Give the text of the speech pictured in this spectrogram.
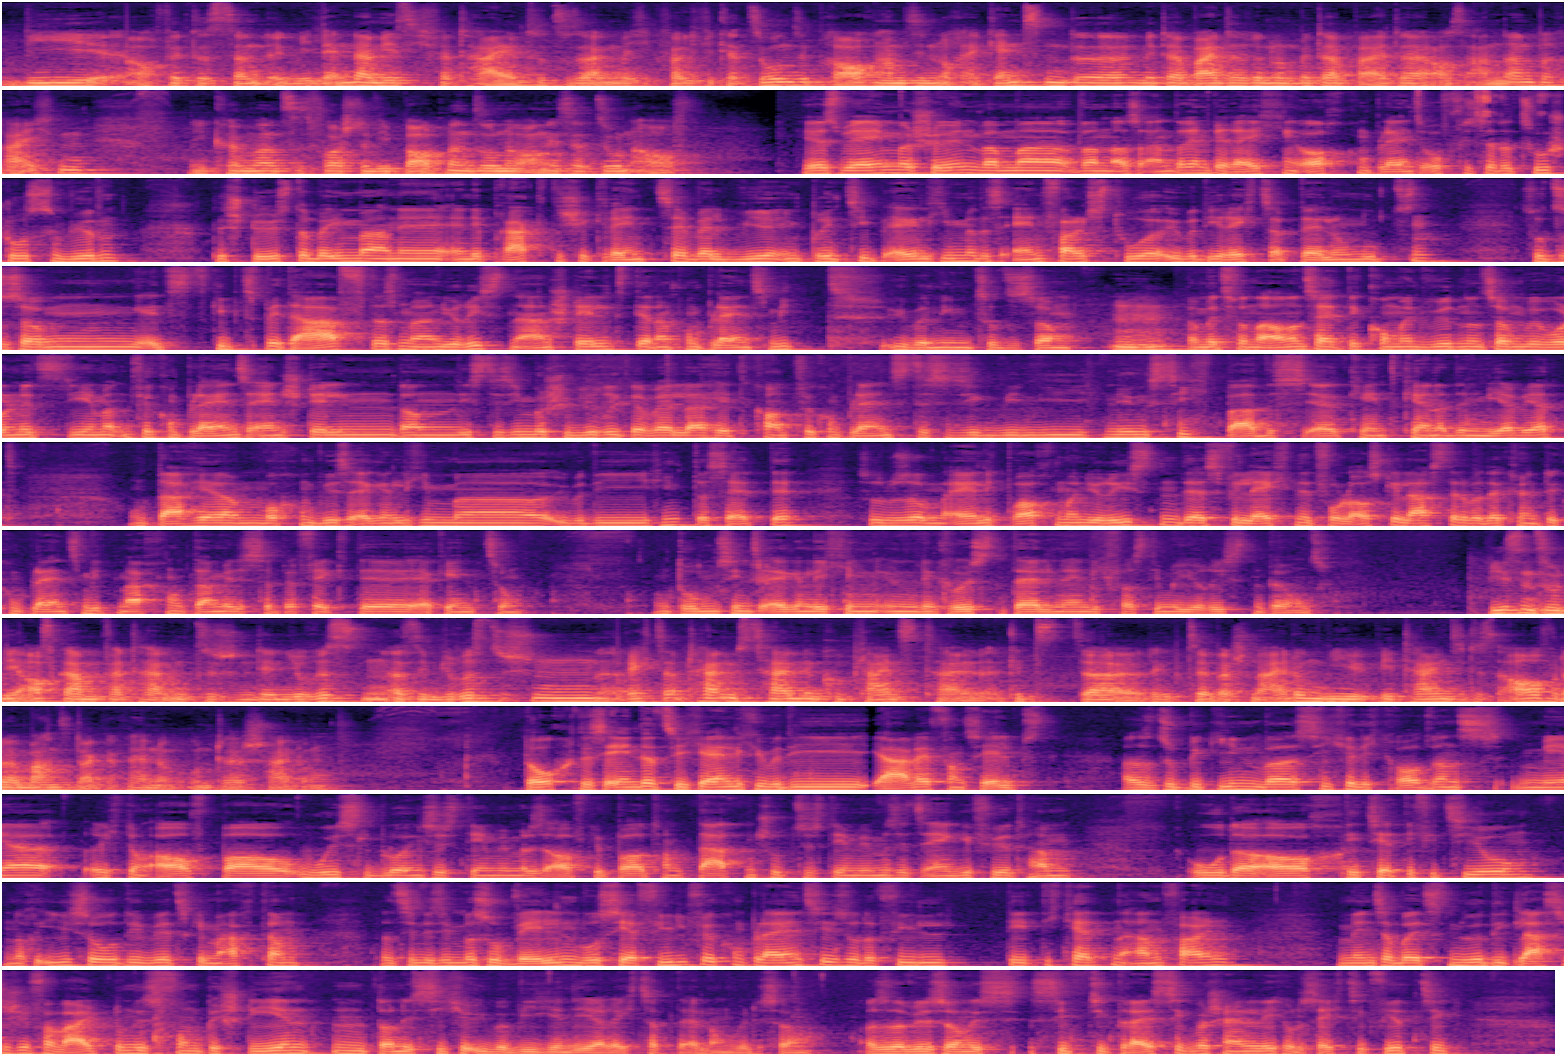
wie auch wird das dann irgendwie ländermäßig verteilt, sozusagen, welche Qualifikationen Sie brauchen? Haben Sie noch ergänzende Mitarbeiterinnen und Mitarbeiter aus anderen Bereichen? Wie können wir uns das vorstellen? Wie baut man so eine Organisation auf? Ja, es wäre immer schön, wenn wir wenn aus anderen Bereichen auch Compliance Officer dazustoßen würden. Das stößt aber immer an eine, eine praktische Grenze, weil wir im Prinzip eigentlich immer das Einfallstor über die Rechtsabteilung nutzen. Sozusagen, jetzt gibt es Bedarf, dass man einen Juristen anstellt, der dann Compliance mit übernimmt sozusagen. Mhm. Wenn wir jetzt von der anderen Seite kommen würden und sagen, wir wollen jetzt jemanden für Compliance einstellen, dann ist das immer schwieriger, weil ein Headcount für Compliance, das ist irgendwie nie nirgends sichtbar, das erkennt keiner den Mehrwert. Und daher machen wir es eigentlich immer über die Hinterseite, sozusagen, eigentlich brauchen wir einen Juristen, der ist vielleicht nicht voll ausgelastet, aber der könnte Compliance mitmachen und damit ist es eine perfekte Ergänzung. Und darum sind es eigentlich in, in, den größten Teilen eigentlich fast immer Juristen bei uns. Wie ist denn so die Aufgabenverteilung zwischen den Juristen, also dem juristischen Rechtsabteilungsteil und dem Compliance-Teil? Gibt es da, da gibt's da Überschneidungen? Wie, wie teilen Sie das auf oder machen Sie da gar keine Unterscheidung? Doch, das ändert sich eigentlich über die Jahre von selbst. Also zu Beginn war es sicherlich gerade, wenn es mehr Richtung Aufbau, Whistleblowing-System, wie wir das aufgebaut haben, Datenschutzsystem, wie wir es jetzt eingeführt haben, oder auch die Zertifizierung nach ISO, die wir jetzt gemacht haben dann sind es immer so Wellen, wo sehr viel für Compliance ist oder viel Tätigkeiten anfallen. Wenn es aber jetzt nur die klassische Verwaltung ist vom Bestehenden, dann ist sicher überwiegend eher Rechtsabteilung, würde ich sagen. Also da würde ich sagen, ist 70-30 wahrscheinlich oder 60-40.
